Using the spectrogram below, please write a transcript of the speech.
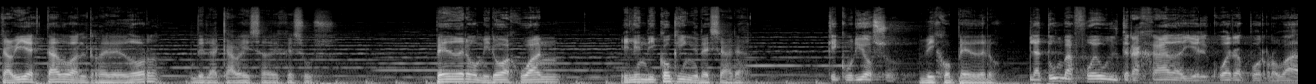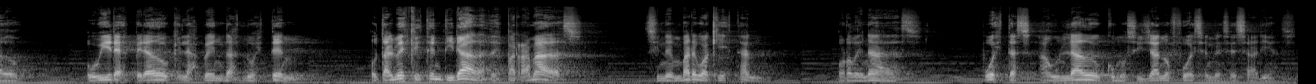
que había estado alrededor de la cabeza de Jesús. Pedro miró a Juan y le indicó que ingresara. Qué curioso, dijo Pedro. La tumba fue ultrajada y el cuerpo robado. Hubiera esperado que las vendas no estén, o tal vez que estén tiradas, desparramadas. Sin embargo, aquí están, ordenadas, puestas a un lado como si ya no fuesen necesarias.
